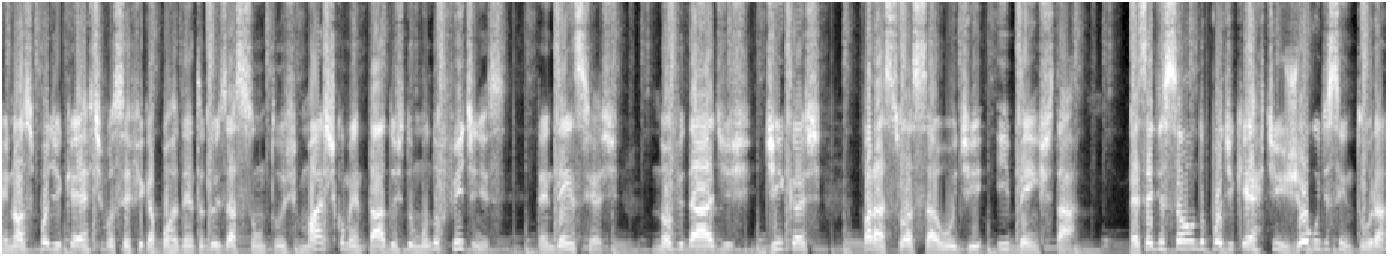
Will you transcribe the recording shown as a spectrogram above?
Em nosso podcast você fica por dentro dos assuntos mais comentados do mundo fitness, tendências, novidades, dicas para a sua saúde e bem-estar. Nessa edição do podcast Jogo de Cintura,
